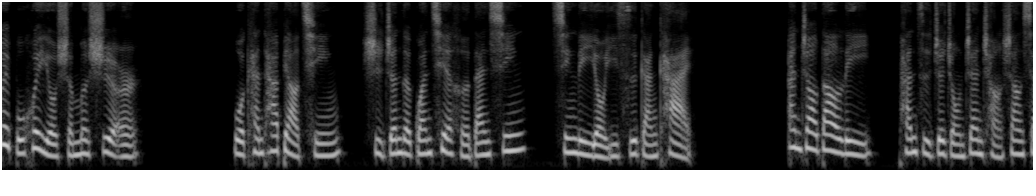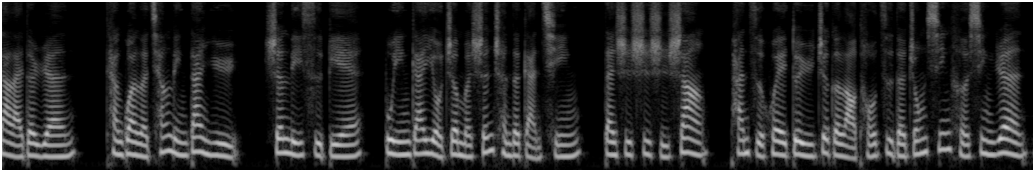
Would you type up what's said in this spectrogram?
会不会有什么事儿？我看他表情是真的关切和担心，心里有一丝感慨。按照道理，潘子这种战场上下来的人，看惯了枪林弹雨、生离死别，不应该有这么深沉的感情。但是事实上，潘子会对于这个老头子的忠心和信任，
